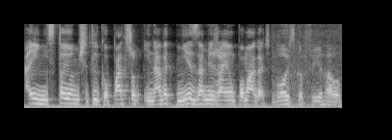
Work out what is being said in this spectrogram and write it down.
a inni stoją i się tylko patrzą i nawet nie zamierzają pomagać. Wojsko przyjechało.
